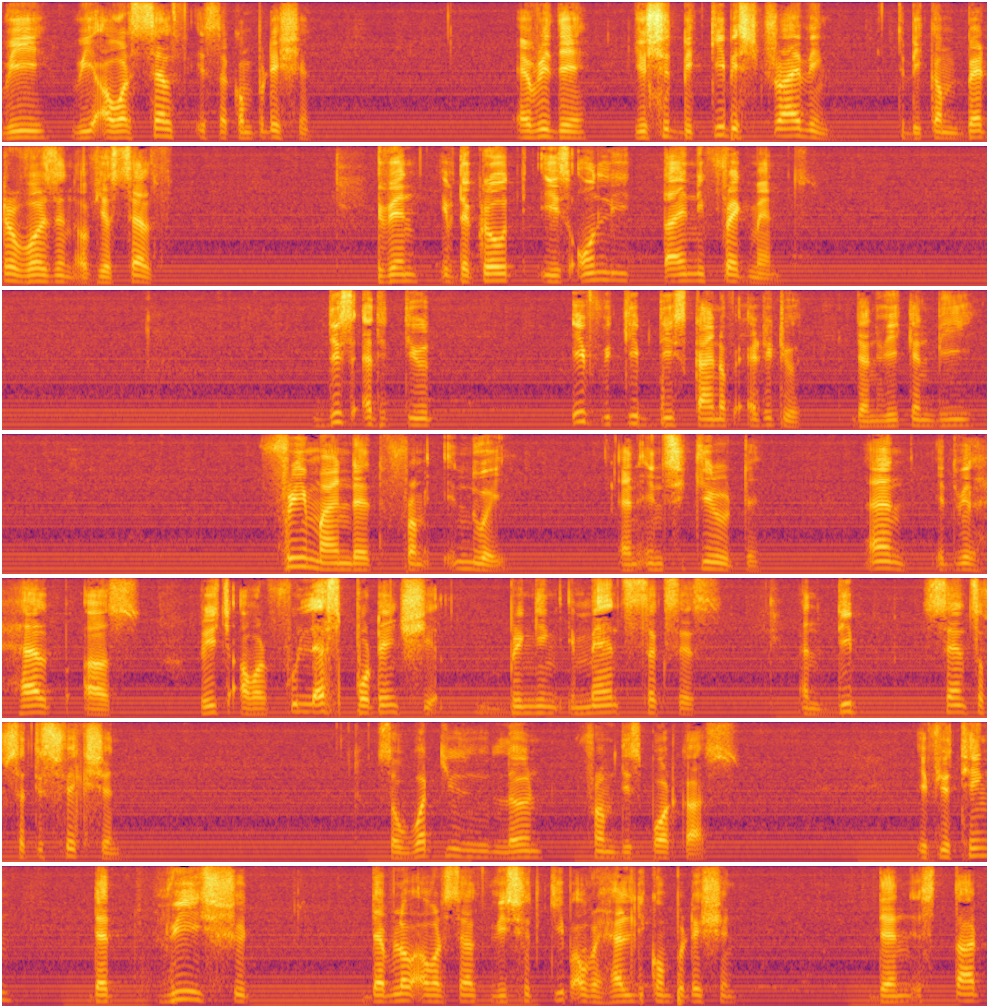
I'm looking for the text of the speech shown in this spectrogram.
We we ourselves is the competition. Every day you should be keep striving to become better version of yourself. Even if the growth is only tiny fragment. This attitude if we keep this kind of attitude then we can be free minded from envy and insecurity. And it will help us reach our fullest potential bringing immense success and deep sense of satisfaction. So what you learn from this podcast? If you think that we should develop ourselves we should keep our healthy competition then start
